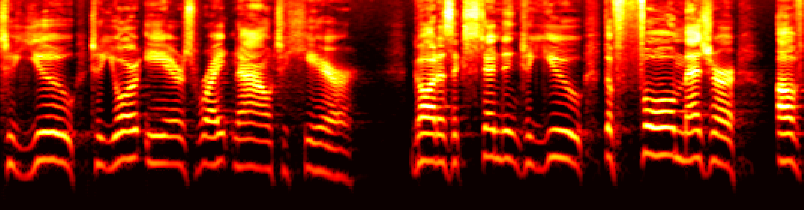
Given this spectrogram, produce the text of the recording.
to you, to your ears right now to hear. God is extending to you the full measure of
